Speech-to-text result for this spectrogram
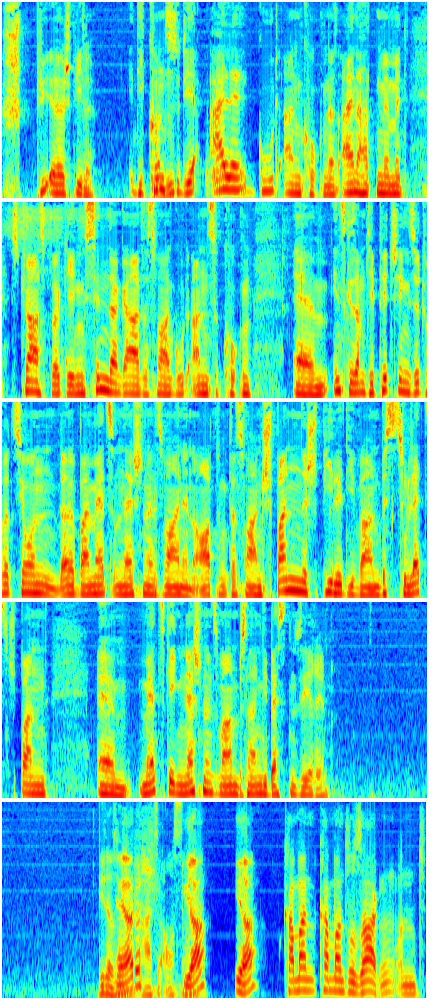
Sp äh, Spiele. Die konntest mhm. du dir alle gut angucken. Das eine hatten wir mit Strasburg gegen Syndergaard, das war gut anzugucken. Ähm, insgesamt die Pitching-Situationen äh, bei Mets und Nationals waren in Ordnung. Das waren spannende Spiele, die waren bis zuletzt spannend. Ähm, Mets gegen Nationals waren bislang die besten Serien. Wieder so ja, eine harte Aussage. Ja, ja, kann man, kann man so sagen. Und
